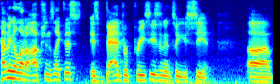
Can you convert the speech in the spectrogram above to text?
having a lot of options like this is bad for preseason until you see it. Uh,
